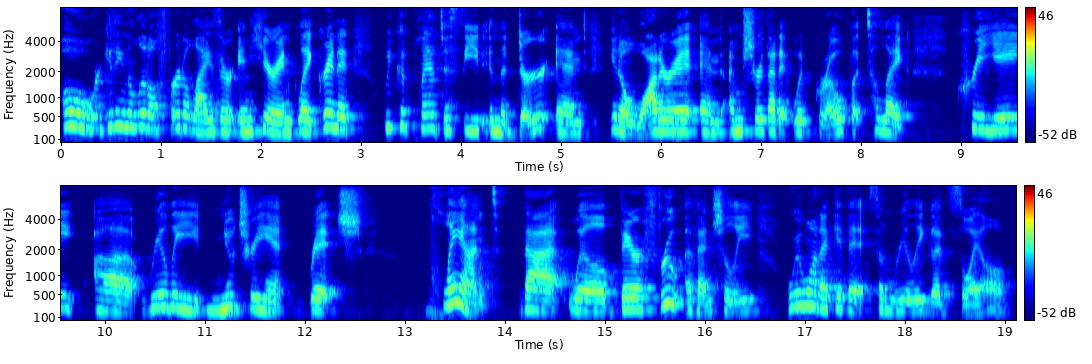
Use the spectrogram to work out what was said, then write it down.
oh we're getting a little fertilizer in here. And like granted we could plant a seed in the dirt and you know water it and i'm sure that it would grow but to like create a really nutrient rich plant that will bear fruit eventually, we want to give it some really good soil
